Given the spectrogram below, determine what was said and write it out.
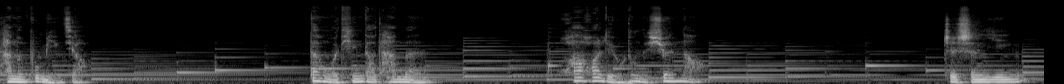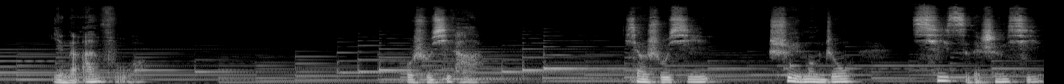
他们不鸣叫，但我听到他们哗哗流动的喧闹，这声音也能安抚我。我熟悉它，像熟悉睡梦中妻子的声息。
